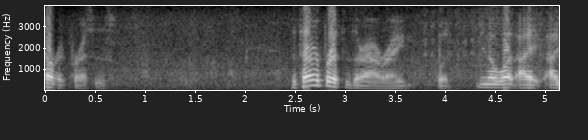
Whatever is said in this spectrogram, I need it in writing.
turret presses. The turret presses are alright, but you know what? I, I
